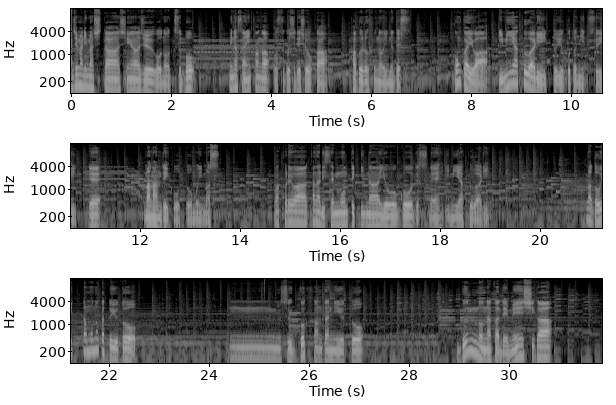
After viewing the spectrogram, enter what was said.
始まりました。深夜15の壺。皆さんいかがお過ごしでしょうか？パブロフの犬です。今回は意味役割ということについて学んでいこうと思います。まあ、これはかなり専門的な用語ですね。意味役割。まあ、どういったものかというと、うーん、すっごく簡単に言うと、文の中で名詞が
